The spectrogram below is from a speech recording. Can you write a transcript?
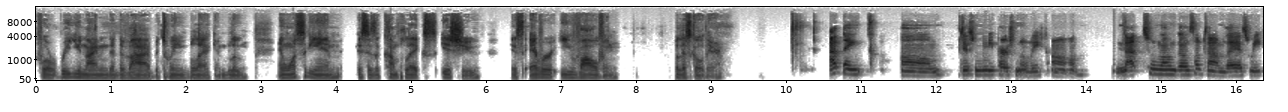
for reuniting the divide between black and blue? And once again, this is a complex issue; it's ever evolving. But let's go there. I think um, just me personally, um, not too long ago, sometime last week,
